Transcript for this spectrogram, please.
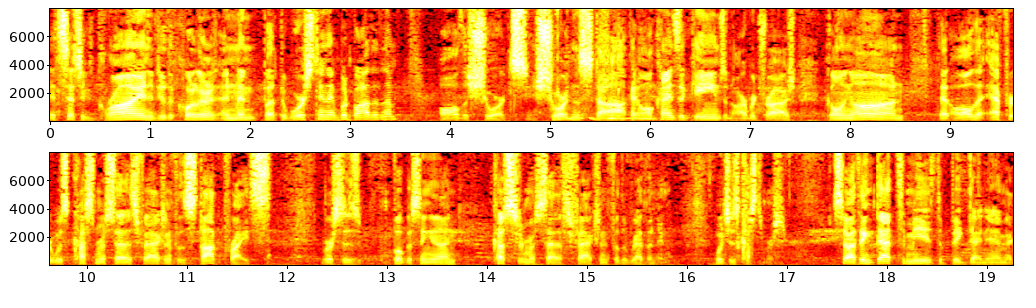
it's such a grind to do the quarterly earnings. And then, but the worst thing that would bother them, all the shorts, short in the stock, and all kinds of games and arbitrage going on. That all the effort was customer satisfaction for the stock price, versus focusing on customer satisfaction for the revenue, which is customers. So I think that to me is the big dynamic.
